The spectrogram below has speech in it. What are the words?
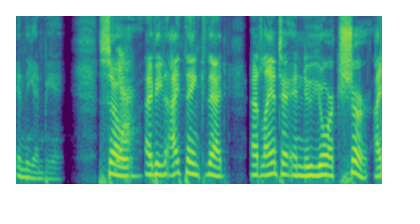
in the NBA. So, Yeah. I mean, I think that Atlanta and New York, sure, I,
